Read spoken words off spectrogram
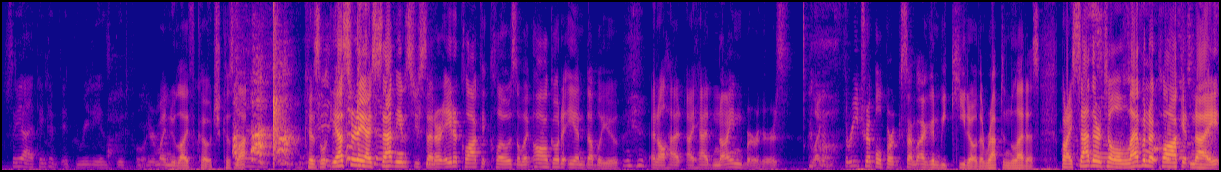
so yeah, I think it, it really is good for You're my new life coach because because yesterday I sat in the industry center, eight o'clock it closed. I'm like, oh, I'll go to A and and I'll had I had nine burgers, like three triple burgers. I'm, I'm gonna be keto. They're wrapped in lettuce. But I sat there till eleven o'clock at night.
